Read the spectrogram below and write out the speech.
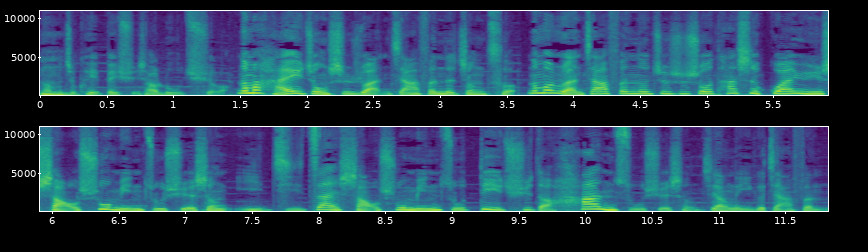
那么就可以被学校录取了。那么还有一种是软加分的政策，那么软加分呢，就是说它是关于少数民族学生以及在少数民族地区的汉族学生这样的一个加分。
